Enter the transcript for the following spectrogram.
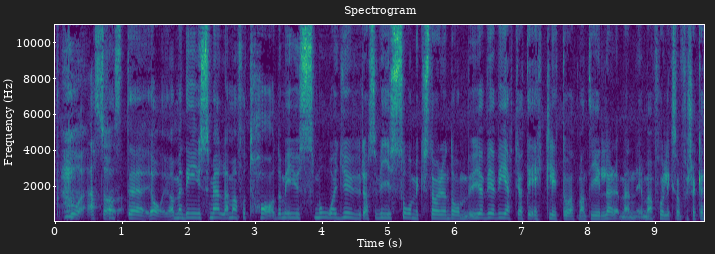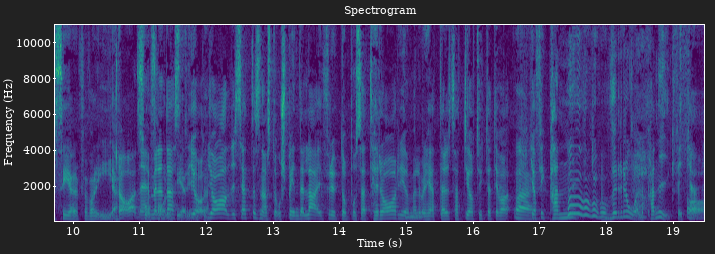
På, alltså... Fast, eh, ja, ja, men det är ju smällar man får ta. De är ju små djur. Alltså, vi är så mycket större än dem. Jag vet ju att det är äckligt och att man inte gillar det. Men man får liksom försöka se det för vad det är. Ja, nej, så men den där, jag, jag, har aldrig sett en sån här stor spindel live. Förutom på så här terrarium mm. eller vad det heter. Så att jag tyckte att det var... Nej. Jag fick panik. Vrålpanik fick jag. Oh.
